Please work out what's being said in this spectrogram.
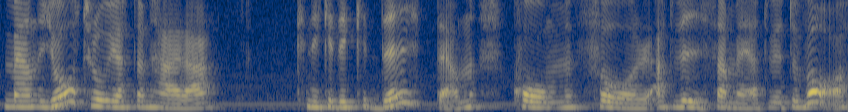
Men jag tror ju att den här knickedick-dejten kom för att visa mig att vet du vad?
